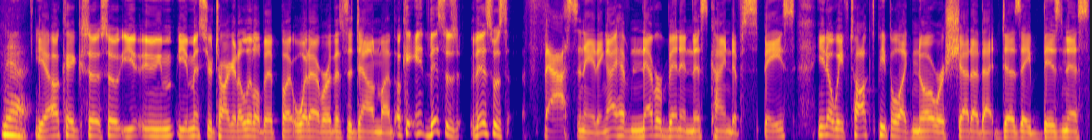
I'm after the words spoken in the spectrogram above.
Yeah. Yeah. Okay. So so you, you you missed your target a little bit, but whatever. That's a down month. Okay. This was this was fascinating. I have never been in this kind of space. You know, we've talked to people like Noah Rochetta that does a business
